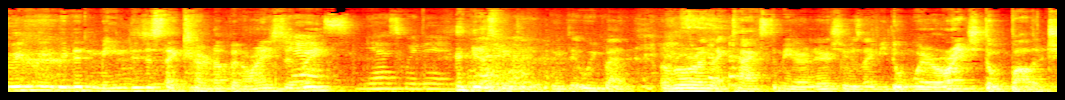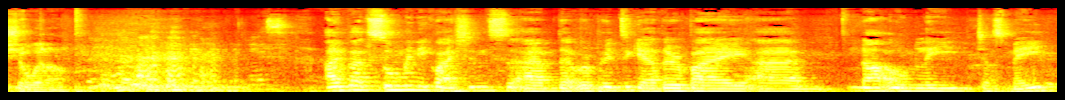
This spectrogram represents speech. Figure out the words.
We, we, we didn't mean to just like turn up in orange, did yes, yes, we did. yes, we did. We did. We went. Aurora like texted me earlier. She was like, "You don't wear orange. Don't bother showing up." I've got so many questions um, that were put together by um, not only just me,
